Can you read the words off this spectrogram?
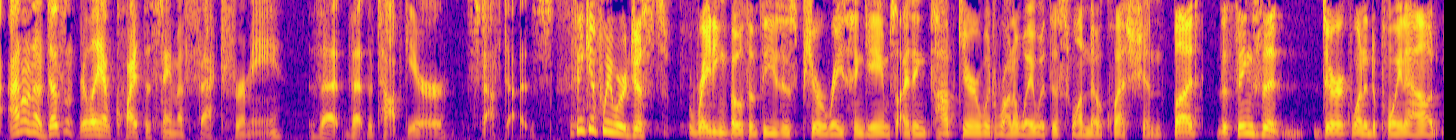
I don't know, it doesn't really have quite the same effect for me that that the Top Gear stuff does. I think if we were just rating both of these as pure racing games, I think Top Gear would run away with this one, no question. But the things that Derek wanted to point out,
